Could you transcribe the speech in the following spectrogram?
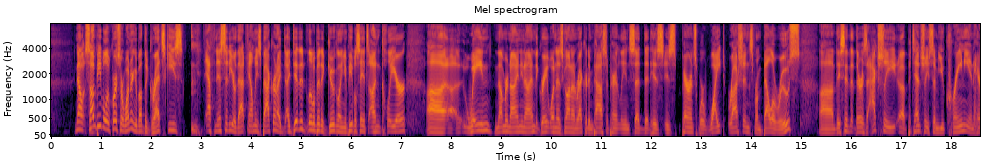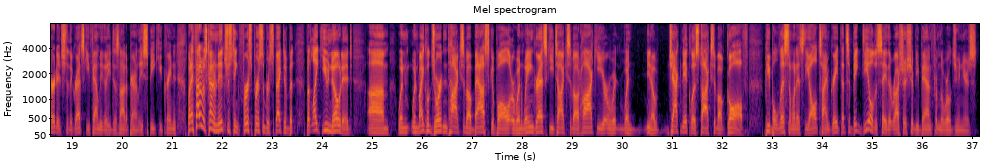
Now, some people, of course, are wondering about the Gretzky's ethnicity or that family's background. I, I, did a little bit of Googling, and people say it's unclear. Uh, Wayne, number 99, the great one, has gone on record in past apparently and said that his, his parents were white Russians from Belarus. Uh, they say that there is actually uh, potentially some Ukrainian heritage to the Gretzky family, though he does not apparently speak Ukrainian. But I thought it was kind of an interesting first person perspective. But but like you noted, um, when when Michael Jordan talks about basketball, or when Wayne Gretzky talks about hockey, or when, when you know Jack Nicklaus talks about golf, people listen when it's the all time great. That's a big deal to say that Russia should be banned from the World Juniors.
